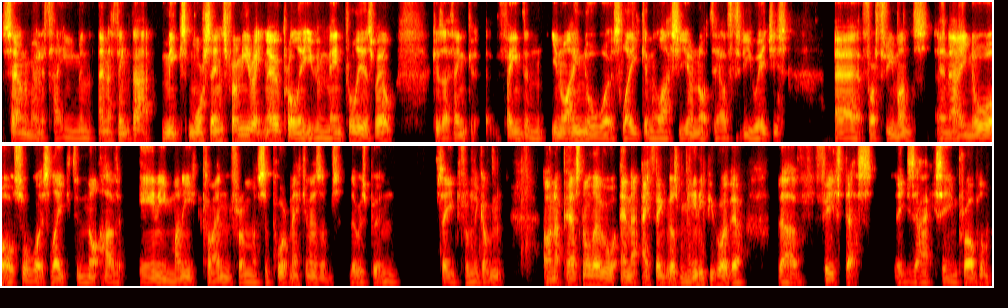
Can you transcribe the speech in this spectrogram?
certain amount of time. And, and I think that makes more sense for me right now, probably even mentally as well. Because I think finding, you know, I know what it's like in the last year not to have three wages uh, for three months. And I know also what it's like to not have any money come in from support mechanisms that was put in side from the government on a personal level. And I think there's many people out there that have faced this exact same problem.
